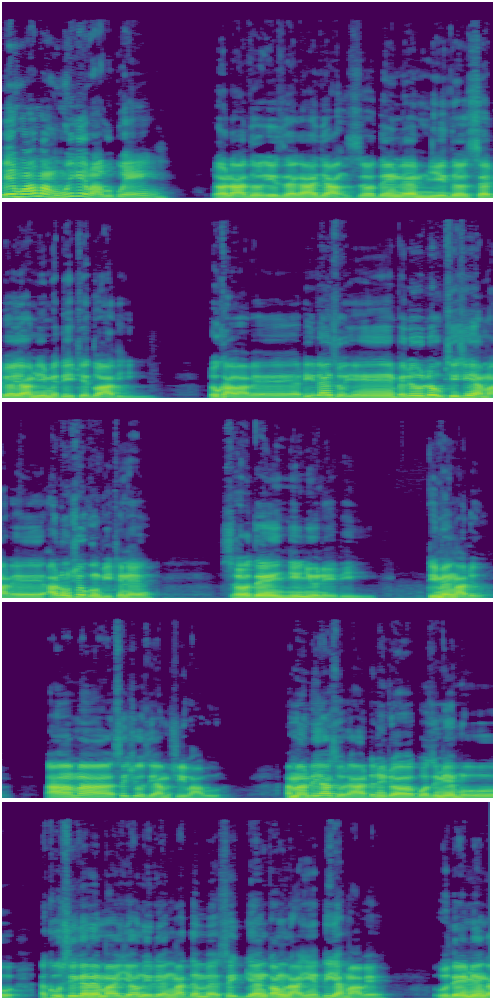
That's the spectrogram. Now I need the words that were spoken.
ဘယ်မွားမှမမွေးခဲ့ပါဘူးကွယ်။ဒေါ်လာတို့ဤစကားကြောင့်စိုးသိန်းလည်းမြေသို့ဆက်ပြောရမည်မသိဖြစ်သွားသည်။ဒုက္ခပါပဲဒီတိုင်းဆိုရင်ဘယ်လိုလုပ်ဖြေရှင်းရမှာလဲအလုံးရှုပ်ကုန်ပြီထင်တယ်။ဇောသိန်းညဉ့်ညွနေသည် ဒီမဲ့ငါတို့ဘာမှစိတ်ရှုပ်စရာမရှိပါဘူး။အမှန်တရားဆိုတာတနေ့တော့ပေါ်စင်မြဲမို့အခုစေကန်းထဲမှာရောက်နေတဲ့ငါတမက်စိတ်ပြန်ကောင်းလာရင်သိရမှာပဲ။ဦးသိန်းမြင့်က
